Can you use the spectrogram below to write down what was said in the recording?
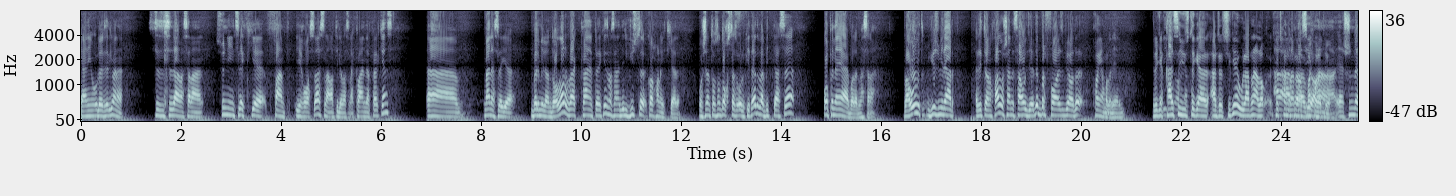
ya'ni ular aytadiki mana siz sizlar masalan sun'iy intellektga fond yig'yapsizlar sizlarni otinglar masalan Kleiner Perkins mana sizlarga bir million dollar va Kleiner Perkins masalan deylik yuzta korxonaga tikadi o'shadan to'qson to'qqiztasi o'lib ketadi va bittasi OpenAI bo'ladi masalan. Va u yuz milliard return qiladi o'shanda Saudiyada bir foiz bu yoqda qolgan bo'ladi ya'ni lekin qaysi yuztaga ajratishiga ularni hech qanaqa vakolati yo'q. shunda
